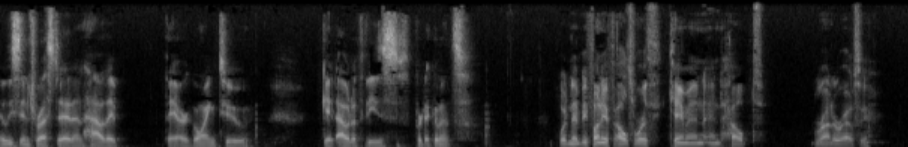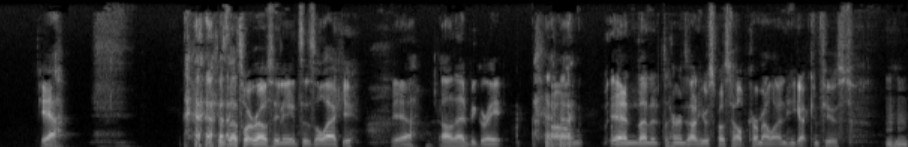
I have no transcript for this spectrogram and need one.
at least interested in how they they are going to get out of these predicaments. Wouldn't it be funny if Ellsworth came in and helped Ronda Rousey? Yeah. Because that's what Rousey needs is a lackey. Yeah. Oh, that'd be great. Um, and then it turns out he was supposed to help Carmella and he got confused. hmm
